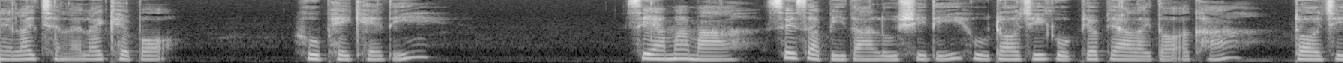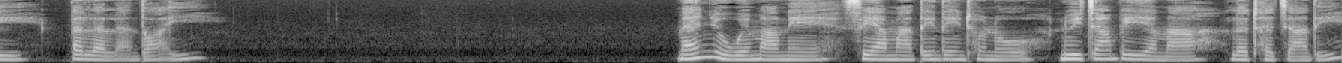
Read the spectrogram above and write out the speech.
နဲ့လိုက်ချင်လဲလိုက်ခဲ့ပေါ့။ဟူဖိတ်ခဲ့သည်။ဆီယာမမှာဆိတ်ဆက်ပြီးသားလူရှိသည်ဟုဒေါ်ကြီးကိုပြောပြလိုက်သောအခါဒေါ်ကြီးပက်လက်လန်သွား၏မန်းညိုဝင်းမောင်နှင့်ဆီယာမသိန်းသိန်းထွန်းတို့နှွေချောင်းပိတ်ရမှာလက်ထပ်ကြသည်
